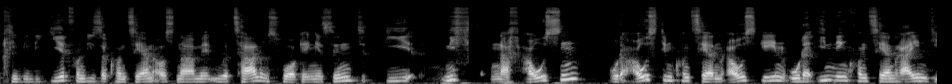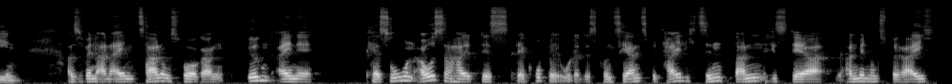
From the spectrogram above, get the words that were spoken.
privilegiert von dieser Konzernausnahme nur Zahlungsvorgänge sind, die nicht nach außen oder aus dem Konzern rausgehen oder in den Konzern reingehen. Also wenn an einem Zahlungsvorgang irgendeine Person außerhalb des, der Gruppe oder des Konzerns beteiligt sind, dann ist der Anwendungsbereich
